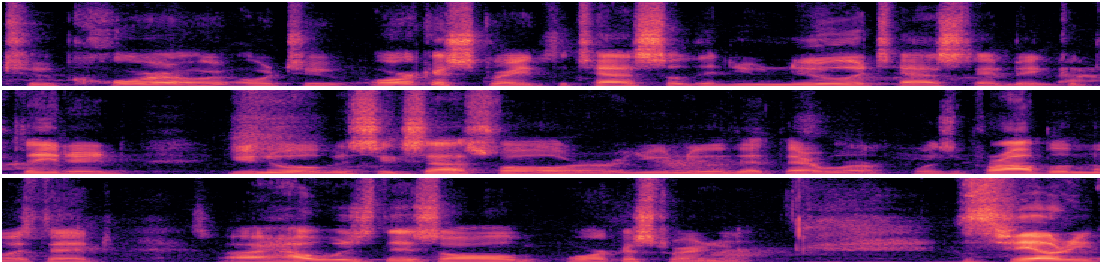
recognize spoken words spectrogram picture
to core or, or to orchestrate the test so that you knew a test had been completed, you knew it was successful, or you knew that there were was a problem with it? Uh, how was this all orchestrated? It's very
